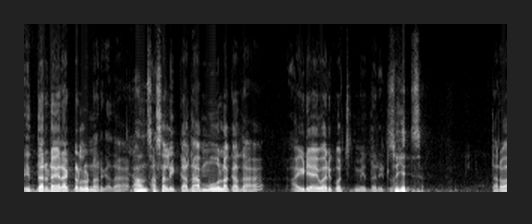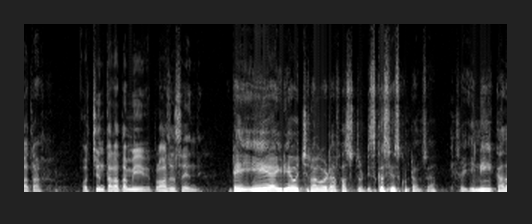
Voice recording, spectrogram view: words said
ఇద్దరు డైరెక్టర్లు ఉన్నారు కదా. అసలు ఈ కథ మూల కథ ఐడియా ఎవరికి వచ్చింది మీ ఇద్దరు ఇట్లా? సుజిత్ సార్. తర్వాత? వచ్చిన తర్వాత మీ ప్రాసెస్ అయింది అంటే ఏ ఐడియా వచ్చినా కూడా ఫస్ట్ డిస్కస్ చేసుకుంటాం సార్. సో ఎనీ కథ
